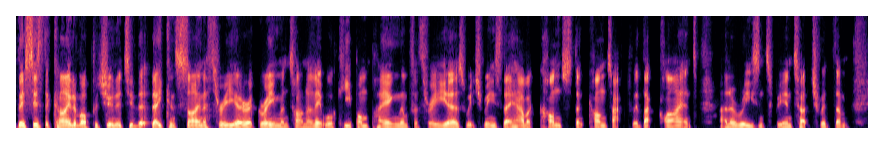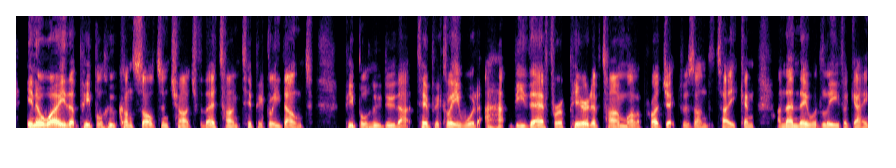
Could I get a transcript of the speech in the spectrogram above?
this is the kind of opportunity that they can sign a three year agreement on and it will keep on paying them for three years, which means they have a constant contact with that client and a reason to be in touch with them in a way that people who consult and charge for their time typically don't. People who do that typically would be there for a period of time while a project was undertaken and then they would leave again.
